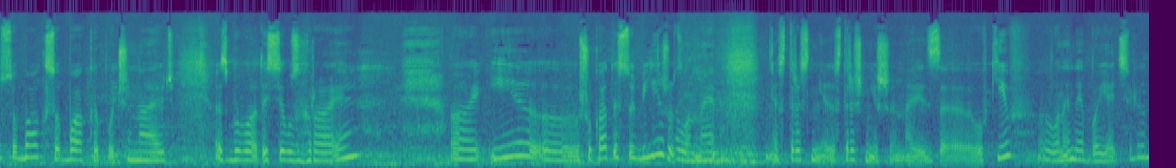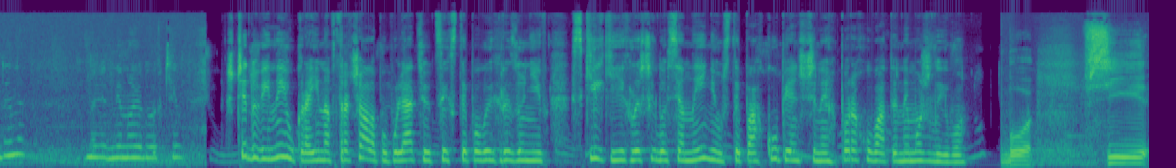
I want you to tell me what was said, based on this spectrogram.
собак, собаки починають збиватися у зграї. е, І е, шукати собі їжу. Вони страшні, страшніші навіть за вовків. Вони не бояться людини, на відміну від вовків. Ще до війни Україна втрачала популяцію цих степових гризунів. Скільки їх лишилося нині у степах Куп'янщини, порахувати неможливо. бо всі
